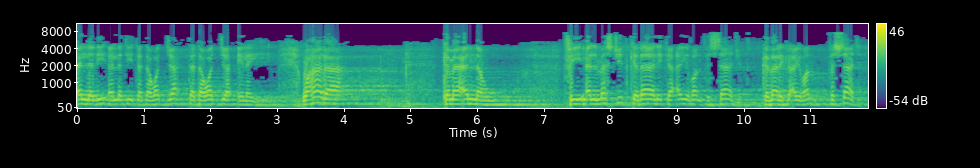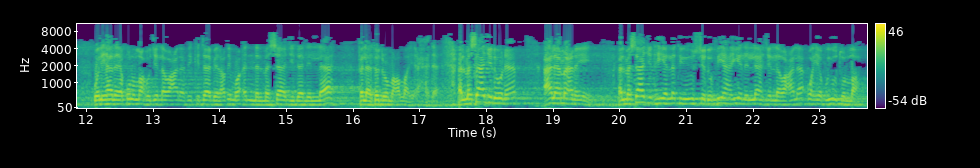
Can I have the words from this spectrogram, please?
الذي التي تتوجه تتوجه إليه. وهذا كما أنه في المسجد كذلك أيضا في الساجد كذلك أيضا في الساجد. ولهذا يقول الله جل وعلا في كتابه العظيم وأن المساجد لله فلا تدعوا مع الله احدا. المساجد هنا على معنيين. المساجد هي التي يسجد فيها هي لله جل وعلا وهي بيوت الله.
